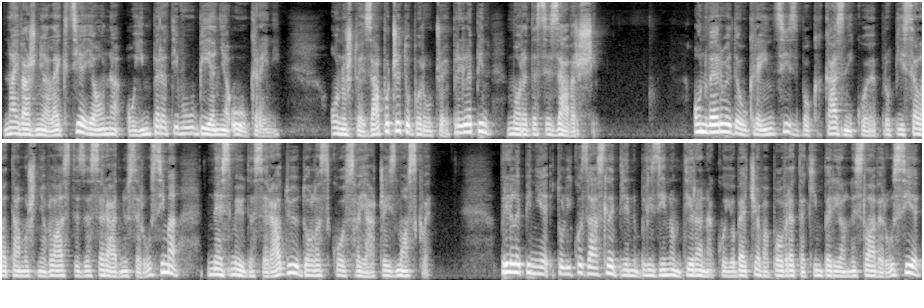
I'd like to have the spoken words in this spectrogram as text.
Najvažnija lekcija je ona o imperativu ubijanja u Ukrajini. Ono što je započeto, poručuje Prilepin, mora da se završi. On veruje da Ukrajinci, zbog kazni koje je propisala tamošnja vlast za saradnju sa Rusima, ne smeju da se raduju dolasku osvajača iz Moskve. Prilepin je toliko zaslepljen blizinom tirana koji obećava povratak imperialne slave Rusije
